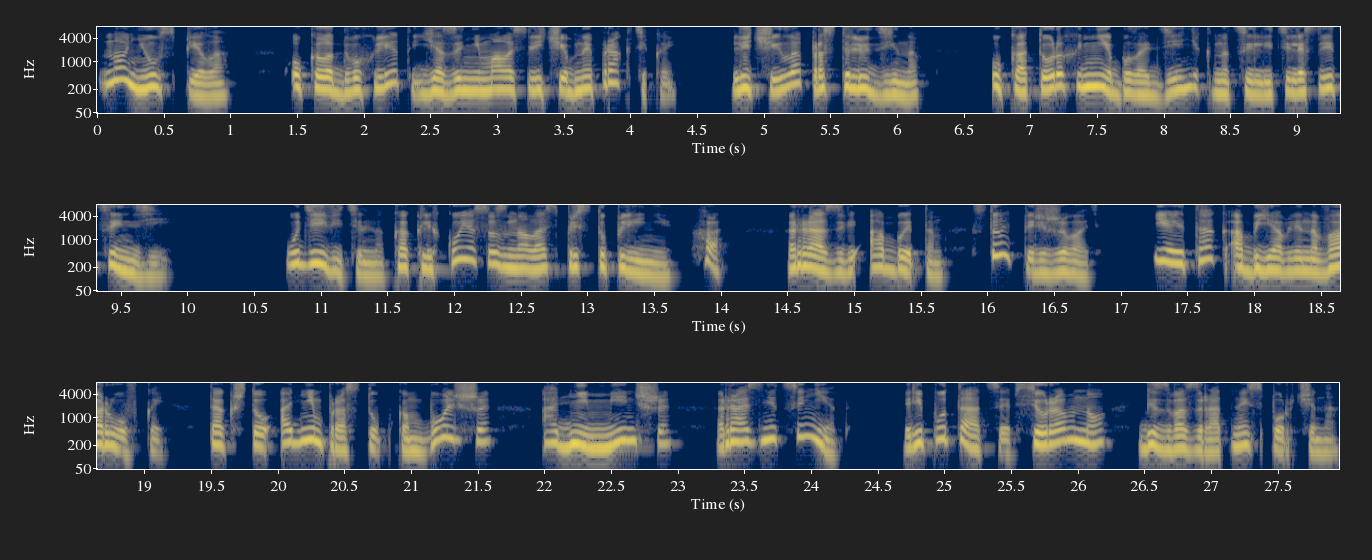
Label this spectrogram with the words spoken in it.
но не успела. Около двух лет я занималась лечебной практикой. Лечила простолюдинов, у которых не было денег на целителя с лицензией. Удивительно, как легко я созналась в преступлении. Ха! Разве об этом стоит переживать? Я и так объявлена воровкой, так что одним проступком больше, одним меньше, разницы нет. Репутация все равно безвозвратно испорчена.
